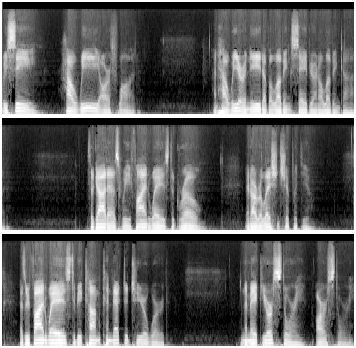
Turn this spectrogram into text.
we see how we are flawed and how we are in need of a loving Savior and a loving God. So, God, as we find ways to grow in our relationship with you, as we find ways to become connected to your word, and to make your story our story,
